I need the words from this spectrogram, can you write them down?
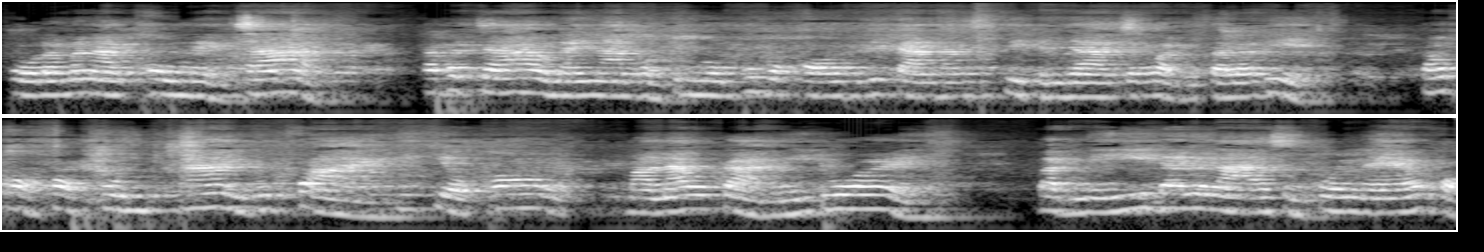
โทรมนาคมแห่งชาติข้าพเจ้าในนามของชมรมผู้ปกครองพิการทางสติปัญญา จังหวัดอุตรดิตถ์ ต้องขอขอบคุณทุกท่านทุกฝ่ายที่เกี่ยวข้องมาณโอกาสนี้ด้วยบัดนี้ได้เวลาสมควรแล้วขอ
